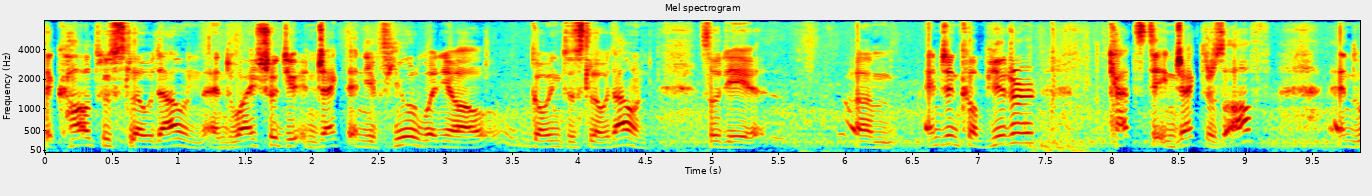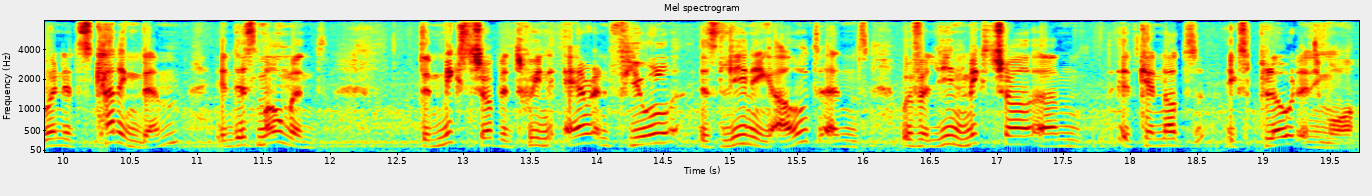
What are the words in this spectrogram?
the car to slow down. And why should you inject any fuel when you are going to slow down? So the um, engine computer cuts the injectors off, and when it's cutting them in this moment, the mixture between air and fuel is leaning out and with a lean mixture um, it cannot explode anymore.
